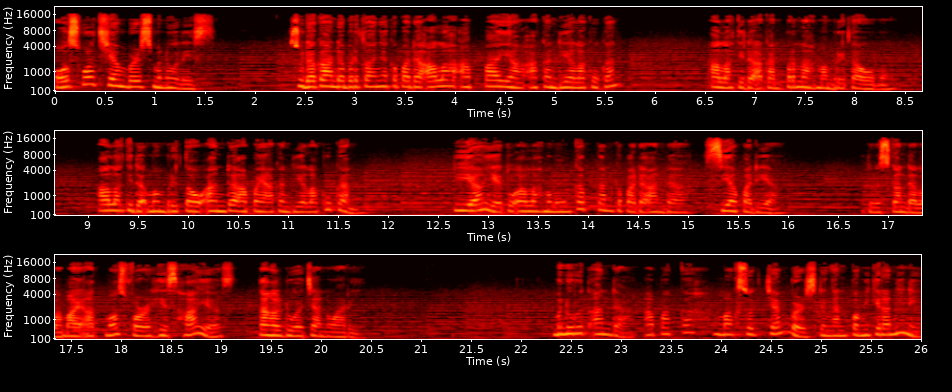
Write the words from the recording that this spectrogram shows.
Oswald Chambers menulis, Sudahkah Anda bertanya kepada Allah apa yang akan Dia lakukan? Allah tidak akan pernah memberitahumu. Allah tidak memberitahu Anda apa yang akan Dia lakukan. Dia, yaitu Allah, mengungkapkan kepada Anda siapa Dia. Tuliskan dalam My Atmos for His Highest, tanggal 2 Januari. Menurut Anda, apakah maksud Chambers dengan pemikiran ini?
